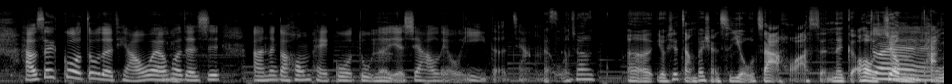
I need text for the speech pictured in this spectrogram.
好，所以过度的调味或者是呃那个烘焙过度的也是要留意的。这样子，我知道呃有些长辈喜欢吃油炸花生，那个哦就糖。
